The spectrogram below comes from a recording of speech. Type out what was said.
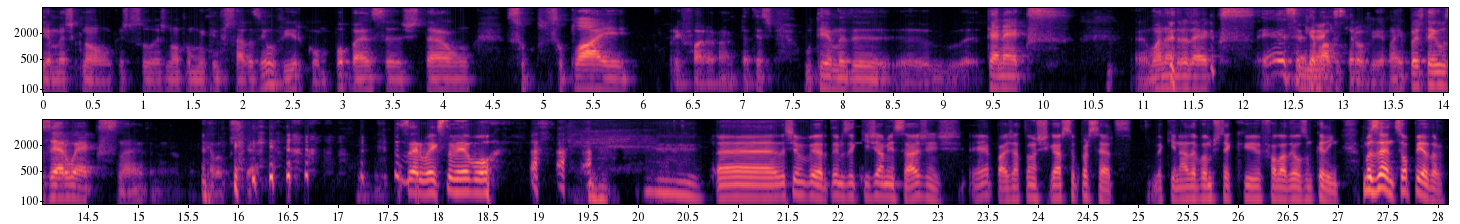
temas que, não, que as pessoas não estão muito interessadas em ouvir, como poupança, gestão, su- supply, por aí fora, não é? Portanto, o tema de eh, 10x, eh, 100x, é esse que a 10x. malta quer ouvir, não é? E depois tem o 0x, não é? Acaba por chegar. Zero X também é bom. Ah, Deixa-me ver, temos aqui já mensagens. É pá, já estão a chegar super set. Daqui a nada vamos ter que falar deles um bocadinho. Mas antes, ó Pedro,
